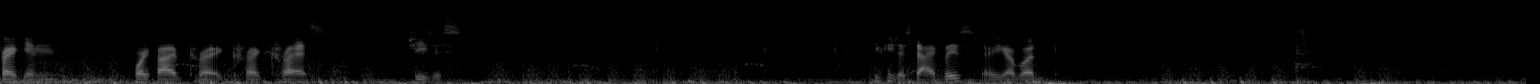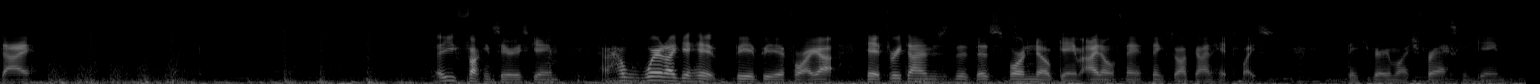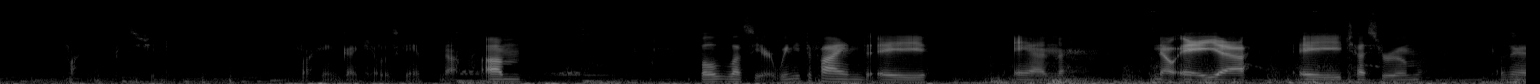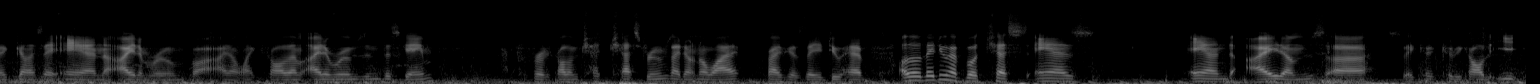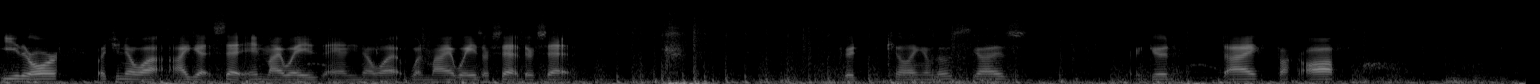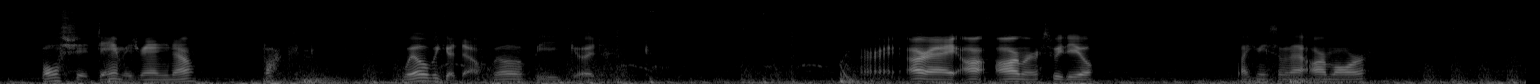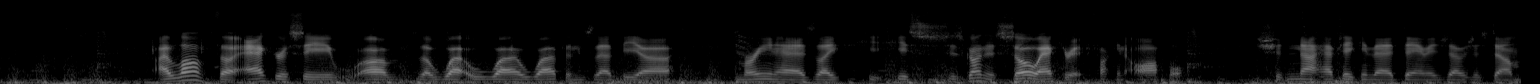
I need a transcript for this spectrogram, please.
freaking 45 Craig, Craig credits. Jesus. You can just die, please. There you go, bud. Die. Are you fucking serious, game? How, where did I get hit before? I got hit three times th this for no game. I don't th think so. I've gotten hit twice. Thank you very much for asking, game. Um. But let's see here. We need to find a an no a yeah a chest room. I was gonna, say an item room, but I don't like to call them item rooms in this game. I prefer to call them ch chest rooms. I don't know why. Probably because they do have, although they do have both chests as and items. Uh, so they could could be called e either or. But you know what? I get set in my ways, and you know what? When my ways are set, they're set. good killing of those guys. Very good. Die. Fuck off. Bullshit damage, man, you know? Fuck. Will be good, though. Will be good. Alright, alright. Ar armor, sweet deal. Like me some of that armor. I love the accuracy of the we we weapons that the uh, Marine has. Like, he, his, his gun is so accurate. Fucking awful. Should not have taken that damage. That was just dumb.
